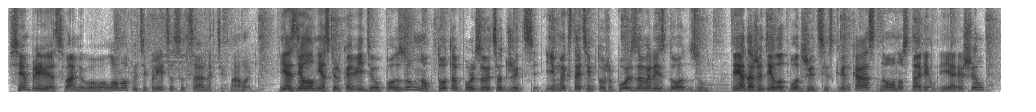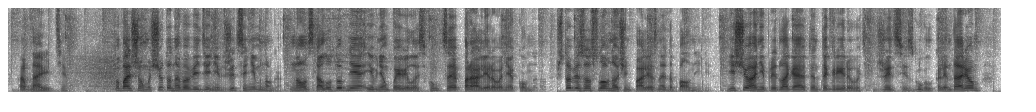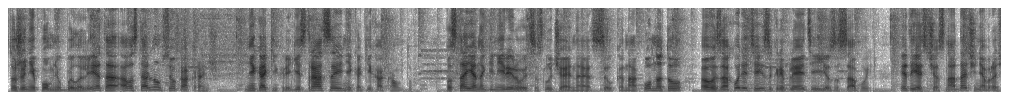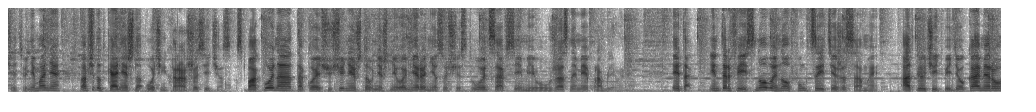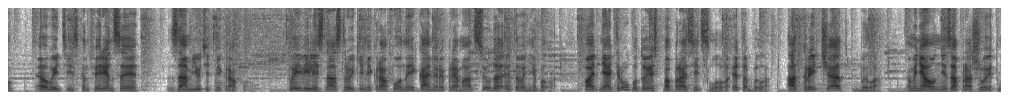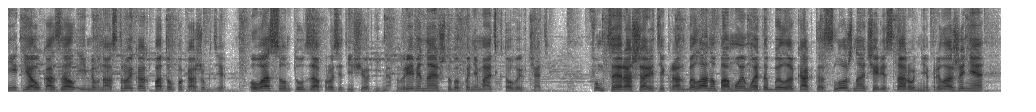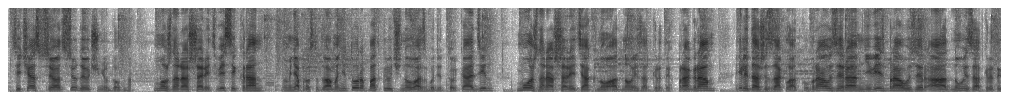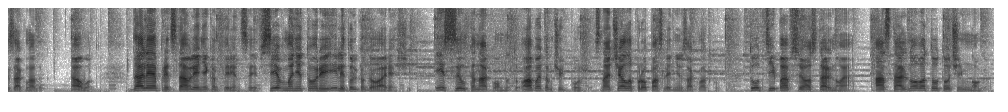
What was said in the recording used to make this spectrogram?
Всем привет, с вами Вова Ломов и Теплица социальных технологий. Я сделал несколько видео по Zoom, но кто-то пользуется Jitsi. И мы, кстати, им тоже пользовались до Zoom. И я даже делал под Jitsi скринкаст, но он устарел, и я решил обновить тему. По большому счету нововведений в Jitsi немного, но он стал удобнее и в нем появилась функция паролирования комнат, что безусловно очень полезное дополнение. Еще они предлагают интегрировать Jitsi с Google календарем, тоже не помню было ли это, а в остальном все как раньше. Никаких регистраций, никаких аккаунтов. Постоянно генерируется случайная ссылка на комнату, вы заходите и закрепляете ее за собой. Это я сейчас на даче, не обращайте внимания. Вообще тут, конечно, очень хорошо сейчас. Спокойно, такое ощущение, что внешнего мира не существует со всеми его ужасными проблемами. Итак, интерфейс новый, но функции те же самые. Отключить видеокамеру, выйти из конференции, замьютить микрофон. Появились настройки микрофона и камеры прямо отсюда, этого не было. Поднять руку, то есть попросить слово, это было. Открыть чат, было. У меня он не запрашивает ник, я указал имя в настройках, потом покажу где. У вас он тут запросит еще имя. Временное, чтобы понимать, кто вы в чате. Функция расшарить экран была, но по-моему это было как-то сложно через стороннее приложение. Сейчас все отсюда и очень удобно. Можно расшарить весь экран, у меня просто два монитора подключены, у вас будет только один. Можно расшарить окно одной из открытых программ или даже закладку браузера, не весь браузер, а одну из открытых закладок. А вот. Далее представление конференции. Все в мониторе или только говорящий. И ссылка на комнату. Об этом чуть позже. Сначала про последнюю закладку. Тут типа все остальное. Остального тут очень много.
